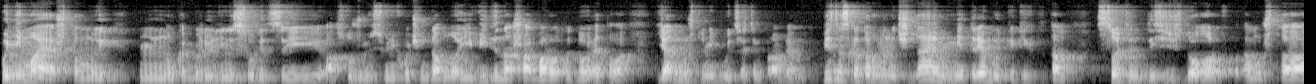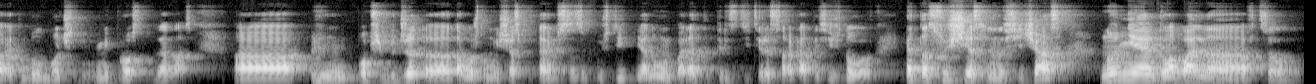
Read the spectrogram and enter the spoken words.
понимая, что мы, ну, как бы люди не с улицы и обслуживаемся у них очень давно, и видя наши обороты до этого, я думаю, что не будет с этим проблем. Бизнес, который мы начинаем, не требует каких-то там сотен тысяч долларов, потому что это было бы очень непросто для нас. А, общий бюджет э, того, что мы сейчас пытаемся запустить, я думаю, порядка 30-40 тысяч долларов. Это существенно сейчас, но не глобально в целом.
